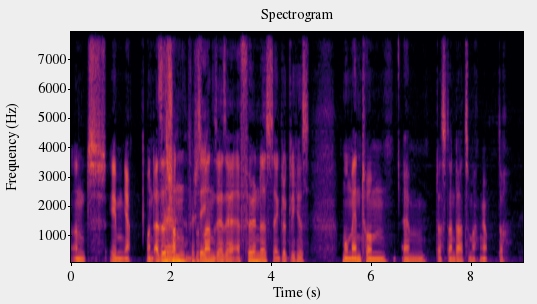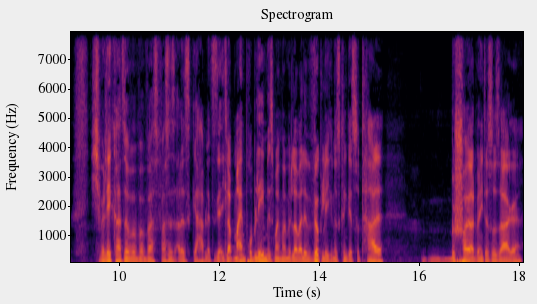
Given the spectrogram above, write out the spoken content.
und eben, ja. Und also es ist Ja, schon, es verstehe. war ein sehr, sehr erfüllendes, sehr glückliches Momentum, ähm, das dann da zu machen. Ja, doch. Ich überlege gerade so, was, was es alles gab letztes Jahr. Ich glaube, mein Problem ist manchmal mittlerweile wirklich, und das klingt jetzt total bescheuert, wenn ich das so sage,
